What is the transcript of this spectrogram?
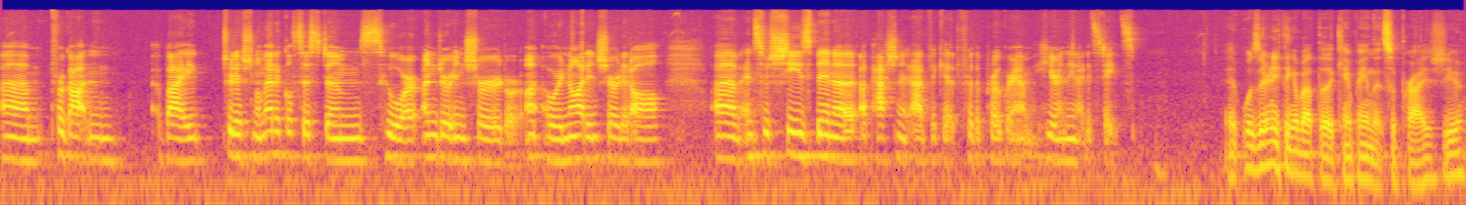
um, forgotten by traditional medical systems who are underinsured or, or not insured at all. Um, and so she's been a, a, passionate advocate for the program here in the United States. Uh, was there anything about the campaign that surprised you?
